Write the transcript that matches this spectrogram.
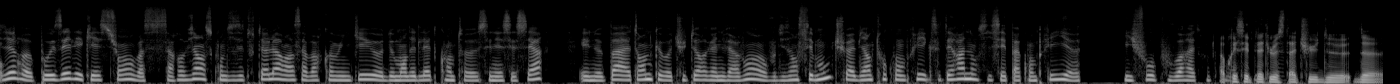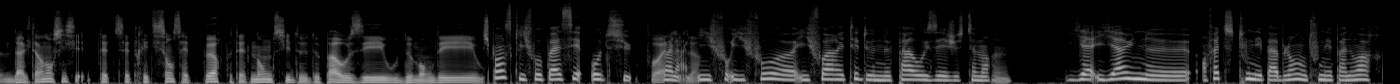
dire euh, poser les questions. Ça revient à ce qu'on disait tout à l'heure, hein, savoir communiquer, euh, demander de l'aide quand c'est nécessaire et ne pas attendre que votre tuteur vienne vers vous en vous disant c'est bon, tu as bien tout compris, etc. Non, si c'est pas compris, il faut pouvoir être. Après, c'est peut-être le statut d'alternance, de, c'est peut-être cette réticence, cette peur, peut-être non aussi de ne pas oser ou demander. Ou... Je pense qu'il faut passer au-dessus. Voilà, il faut, il, faut, il faut arrêter de ne pas oser, justement. Il y a, une. Euh, en fait, tout n'est pas blanc ou tout n'est pas noir.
